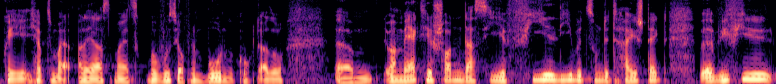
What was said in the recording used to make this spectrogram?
okay, ich habe zum allerersten Mal jetzt bewusst hier auf den Boden geguckt, also ähm, man merkt hier schon, dass hier viel Liebe zum Detail steckt. Äh, wie viel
